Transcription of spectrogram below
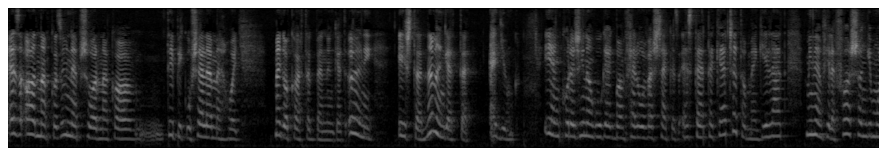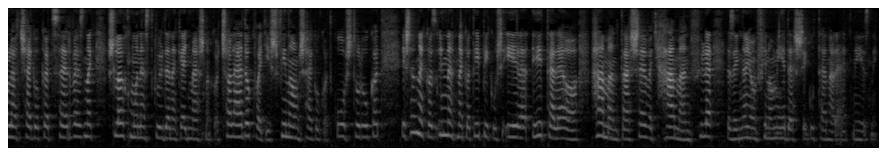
Ez annak az ünnepsornak a tipikus eleme, hogy meg akartak bennünket ölni, Isten nem engedte, együnk. Ilyenkor a zsinagógákban felolvassák az esztertekercset, a megillát, mindenféle farsangi mulatságokat szerveznek, slachmon ezt küldenek egymásnak a családok, vagyis finomságokat, kóstolókat, és ennek az ünnepnek a tipikus éle, étele a hámántáse, vagy hámánfüle, ez egy nagyon finom édesség, utána lehet nézni.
